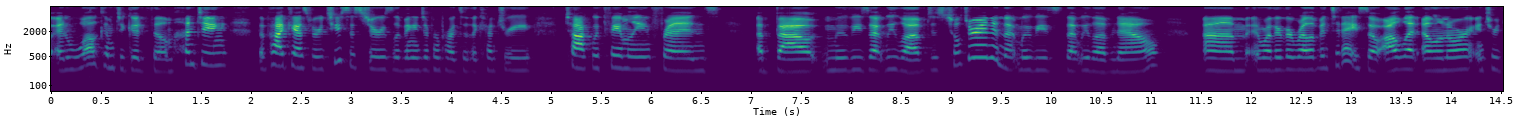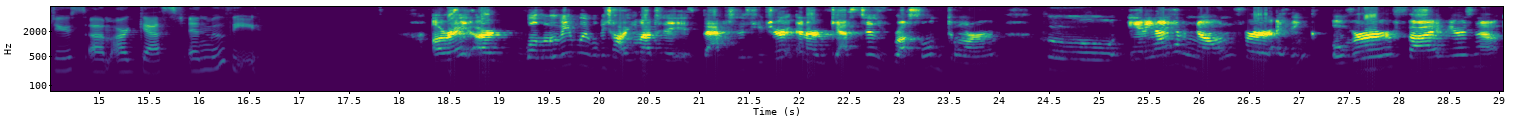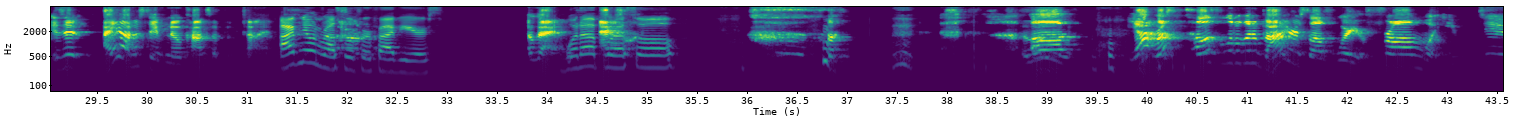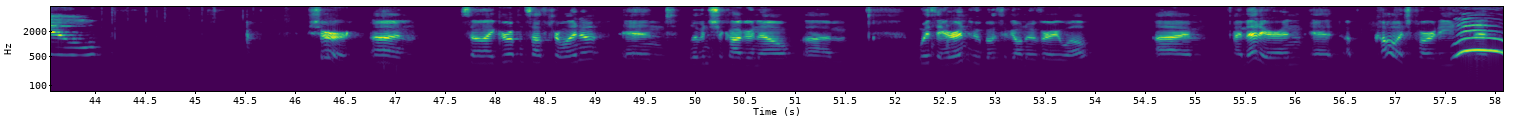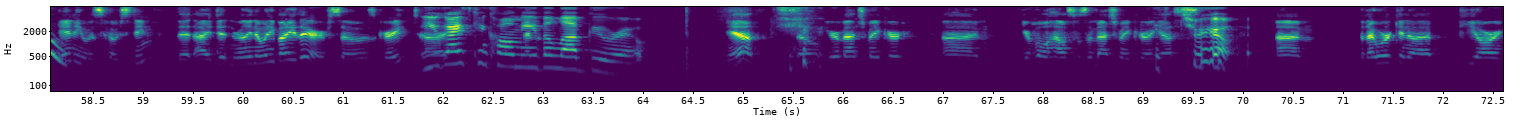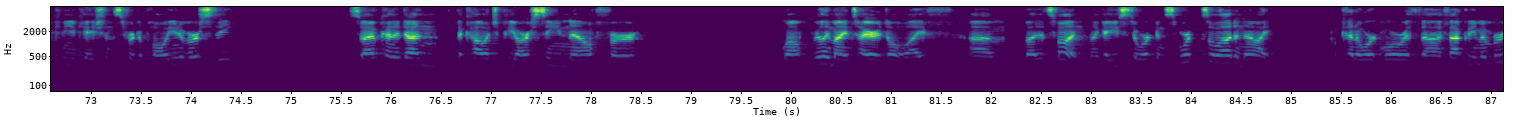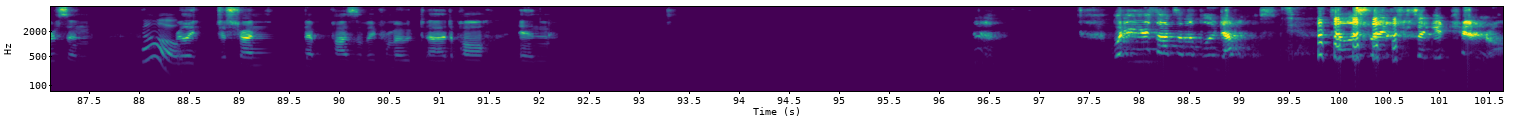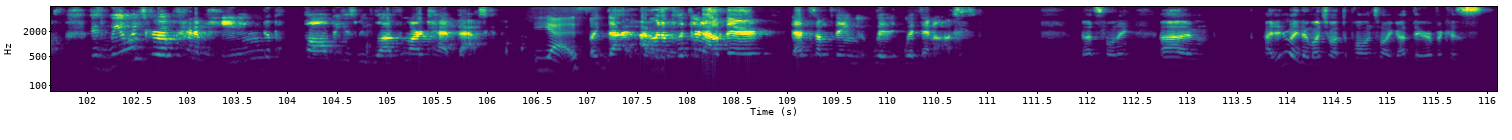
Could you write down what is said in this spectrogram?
And welcome to Good Film Hunting, the podcast where two sisters living in different parts of the country talk with family and friends about movies that we loved as children and that movies that we love now, um, and whether they're relevant today. So I'll let Eleanor introduce um, our guest and movie. All right, our well, the movie we will be talking about today is Back to the Future, and our guest is Russell Dorn, who Annie and I have known for I think over five years now. Is it? I honestly have no concept of time. I've known Russell for five years. Okay. What up, Excellent. Russell? Um, yeah, Russell, tell us a little bit about yourself, where you're from, what you do. Sure. Um, so I grew up in South Carolina and live in Chicago now um, with Aaron, who both of y'all know very well. Um, I met Aaron at a college party Woo! that Annie was hosting that I didn't really know anybody there, so it was great. You Uh, guys can call me the love guru. Yeah. So you're a matchmaker. Um, your whole house was a matchmaker, I guess. True. Um, but I work in a PR and communications for DePaul University. So I've kind of done the college PR scene now for, well, really my entire adult life. Um, but it's fun. Like I used to work in sports a lot, and now I kind of work more with uh, faculty members and Oh. really just trying to positively promote uh, DePaul and What are your thoughts on the Blue Devils? Tell us, like, just like in general, because we always grew up kind of hating DePaul because we loved Marquette basketball. yes. Like that, I'm gonna put that out there. That's something with, within us. That's funny. Um, I didn't really know much about DePaul until I got there because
